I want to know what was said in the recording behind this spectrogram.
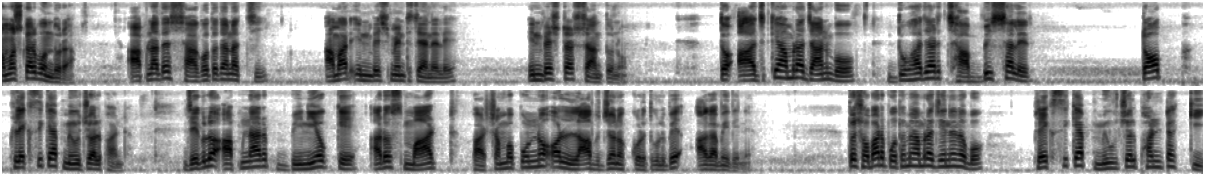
নমস্কার বন্ধুরা, আপনাদের স্বাগত জানাচ্ছি আমার ইনভেস্টমেন্ট চ্যানেলে ইনভেস্টার শান্তনু। তো আজকে আমরা জানব দু হাজার ছাব্বিশ সালের top flexi cap mutual fund যেগুলো আপনার বিনিয়োগকে আরও স্মার্ট ভারসাম্যপূর্ণ ও লাভজনক করে তুলবে আগামী দিনে। তো সবার প্রথমে আমরা জেনে নেব ফ্লেক্সি ক্যাপ মিউচুয়াল ফান্ডটা কী।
